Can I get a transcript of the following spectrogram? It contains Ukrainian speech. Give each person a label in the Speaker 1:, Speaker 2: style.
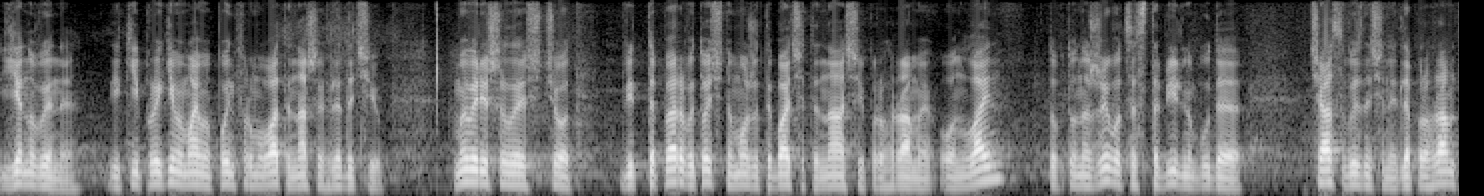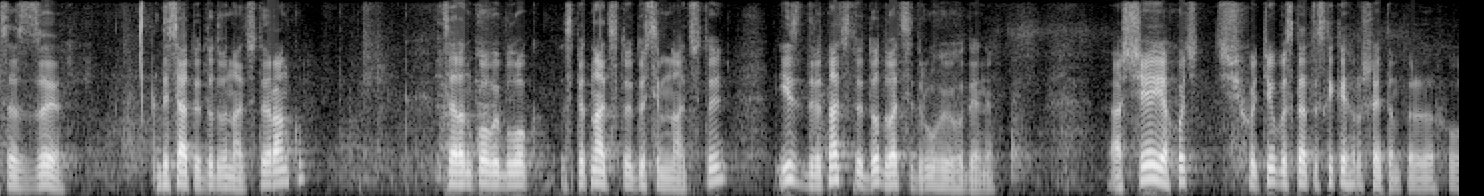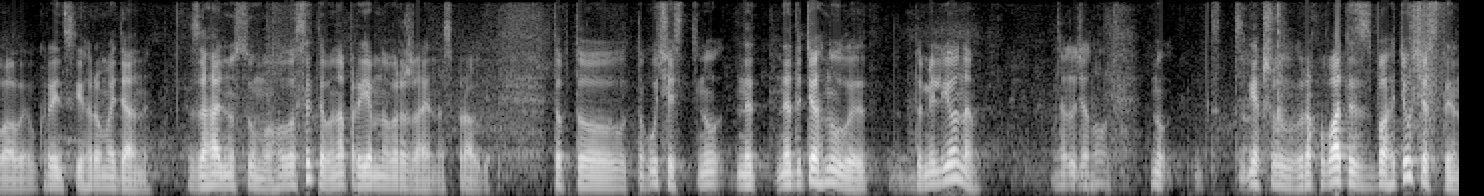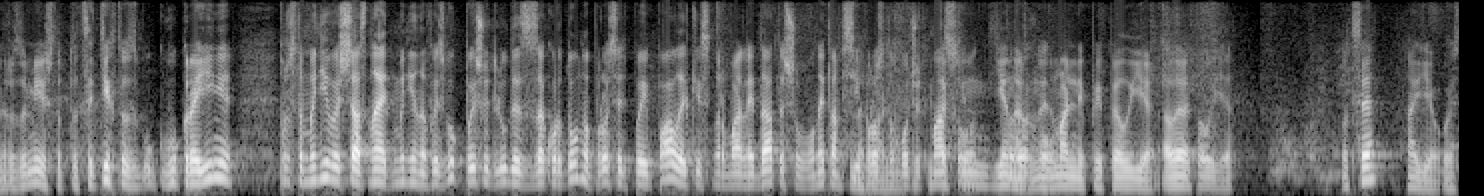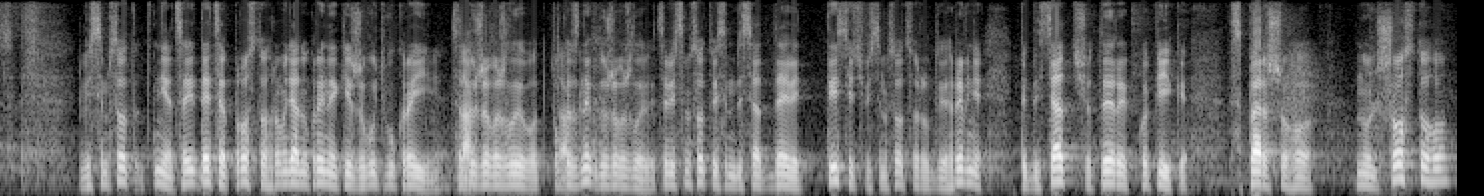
Speaker 1: є новини, які, про які ми маємо поінформувати наших глядачів. Ми вирішили, що відтепер ви точно можете бачити наші програми онлайн, тобто наживо це стабільно буде час визначений для програм. Це з 10 до 12 ранку. Це ранковий блок з 15 до 17 і з 19 до 22 години. А ще я хоч, хотів би сказати, скільки грошей там перерахували українські громадяни. Загальну суму оголосити, вона приємно вражає насправді. Тобто ну, участь ну, не, не дотягнули до мільйона.
Speaker 2: Не дотягнули.
Speaker 1: Ну, якщо рахувати з багатьох частин, розумієш, тобто це ті, хто в Україні
Speaker 2: Просто мені весь час, навіть мені на Фейсбук, пишуть люди з-за кордону, просять PayPal, якісь нормальні дати, що вони там всі просто
Speaker 1: нормальні.
Speaker 2: хочуть
Speaker 1: Так
Speaker 2: масово.
Speaker 1: він є нормальний PayPal є. Але
Speaker 2: PayPal є.
Speaker 1: Оце? А є ось. 800, ні, це йдеться просто громадян України, які живуть в Україні. Це
Speaker 2: Так.
Speaker 1: дуже важливо. Показник дуже важливий. Це 889 тисяч 842 гривні 54 копійки. З 1.06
